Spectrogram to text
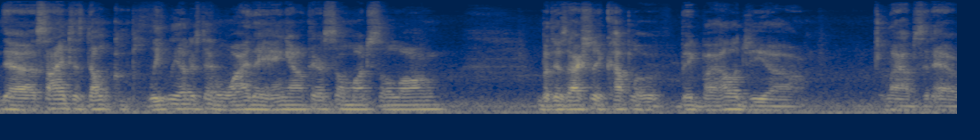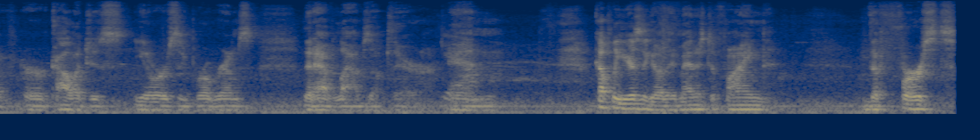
the scientists don't completely understand why they hang out there so much so long. But there's actually a couple of big biology uh, labs that have, or colleges, university programs that have labs up there. Yeah. And a couple of years ago, they managed to find the first,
